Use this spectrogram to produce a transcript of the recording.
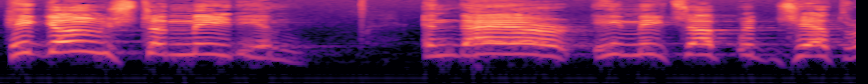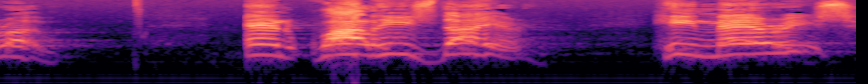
He goes to meet him, and there he meets up with Jethro. And while he's there, he marries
